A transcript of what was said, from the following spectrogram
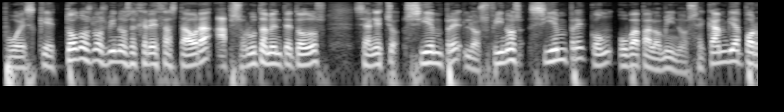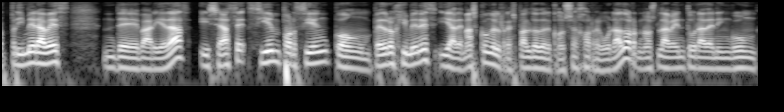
Pues que todos los vinos de Jerez hasta ahora, absolutamente todos, se han hecho siempre, los finos, siempre con uva palomino. Se cambia por primera vez de variedad y se hace 100% con Pedro Jiménez y además con el respaldo del Consejo Regulador es la aventura de ningún,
